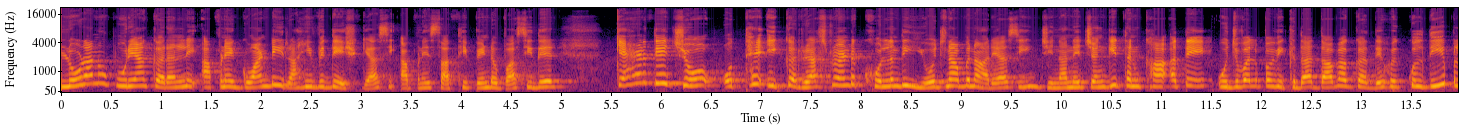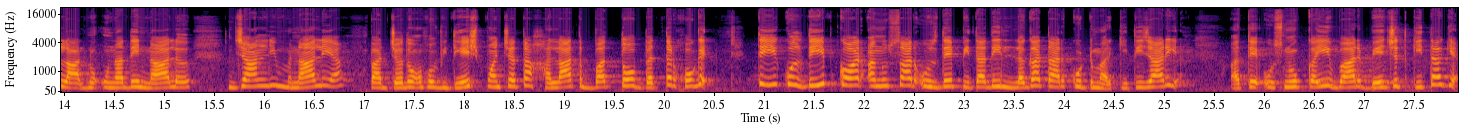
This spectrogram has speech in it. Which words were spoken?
ਲੋੜਾਂ ਨੂੰ ਪੂਰੀਆਂ ਕਰਨ ਲਈ ਆਪਣੇ ਗੁਆਂਢੀ ਰਾਹੀਂ ਵਿਦੇਸ਼ ਗਿਆ ਸੀ। ਆਪਣੇ ਸਾਥੀ ਪਿੰਡ ਵਾਸੀ ਦੇ ਕਹਿਣ ਤੇ ਜੋ ਉੱਥੇ ਇੱਕ ਰੈਸਟੋਰੈਂਟ ਖੋਲ੍ਹਣ ਦੀ ਯੋਜਨਾ ਬਣਾ ਰਿਹਾ ਸੀ, ਜਿਨ੍ਹਾਂ ਨੇ ਚੰਗੀ ਤਨਖਾਹ ਅਤੇ ਉਜਵਲ ਭਵਿੱਖ ਦਾ ਦਾਅਵਾ ਕਰਦੇ ਹੋਏ ਕੁਲਦੀਪ ਲਾਲ ਨੂੰ ਉਹਨਾਂ ਦੇ ਨਾਲ ਜਾਣ ਲਈ ਮਨਾ ਲਿਆ, ਪਰ ਜਦੋਂ ਉਹ ਵਿਦੇਸ਼ ਪਹੁੰਚਿਆ ਤਾਂ ਹਾਲਾਤ ਬਦ ਤੋਂ ਬਿਹਤਰ ਹੋ ਗਏ। ਧੀ ਕੁਲਦੀਪ ਕੌਰ ਅਨੁਸਾਰ ਉਸਦੇ ਪਿਤਾ ਦੀ ਲਗਾਤਾਰ ਕੁੱਟਮਾਰ ਕੀਤੀ ਜਾ ਰਹੀ ਹੈ। ਅਤੇ ਉਸ ਨੂੰ ਕਈ ਵਾਰ ਬੇਇੱਜ਼ਤ ਕੀਤਾ ਗਿਆ।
